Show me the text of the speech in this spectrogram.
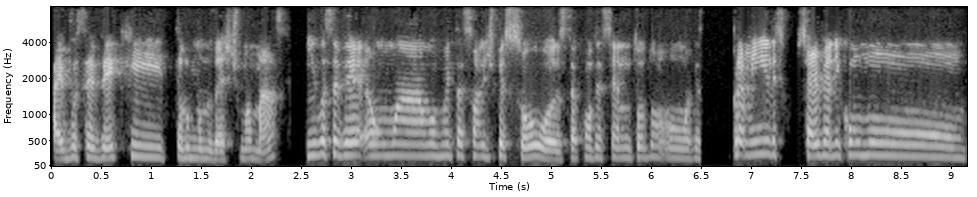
aí você vê que todo mundo veste uma máscara e você vê uma movimentação de pessoas, tá acontecendo toda uma questão. Pra mim, eles servem ali como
